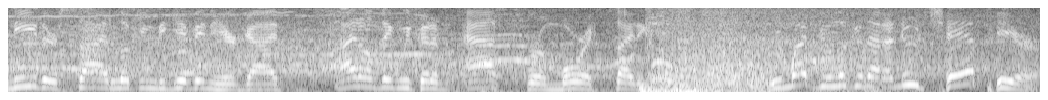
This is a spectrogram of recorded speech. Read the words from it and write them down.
neither side looking to give in here, guys. I don't think we could have asked for a more exciting... We might be looking at a new champ here.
